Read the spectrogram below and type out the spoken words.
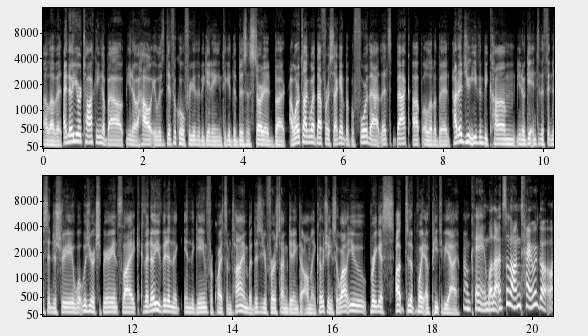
I love it. I know you were talking about, you know, how it was difficult for you in the beginning to get the business started, but I want to talk about that for a second. But before that, let's back up a little bit. How did you even become, you know, get into the fitness industry? What was your experience like? Because I know you've been in the in the game for quite some time, but this is your first time getting to online coaching. So why don't you bring us up to the point of PTBI? Okay, well, that's a long time ago.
